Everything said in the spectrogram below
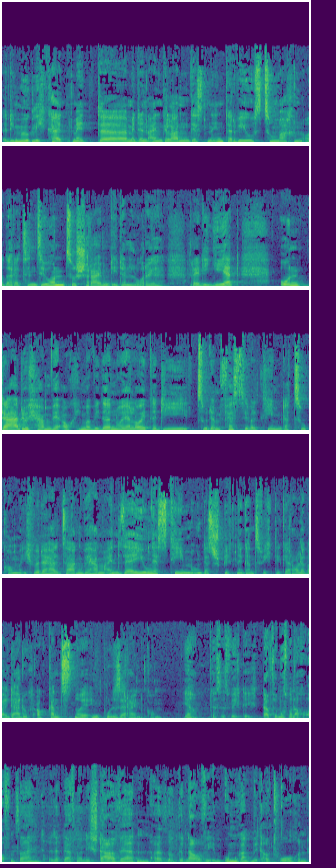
die Möglichkeit, mit, äh, mit den eingeladenen Gästen Interviews zu machen oder Rezensionen zu schreiben, die dann Lore redigiert. Und dadurch haben wir auch immer wieder neue Leute, die zu dem Festivalteam dazukommen. Ich würde halt sagen, wir haben ein sehr junges Team und das spielt eine ganz wichtige Rolle, weil dadurch auch ganz neue Impulse reinkommen. Ja, das ist wichtig. Dafür muss man auch offen sein. Da darf man nicht starr werden. Also genau wie im Umgang mit Autoren,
